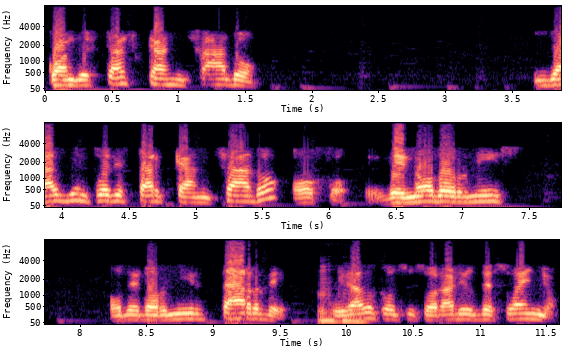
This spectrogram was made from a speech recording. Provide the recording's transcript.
Cuando estás cansado y alguien puede estar cansado, ojo, de no dormir o de dormir tarde. Cuidado con sus horarios de sueño.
